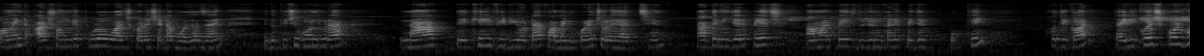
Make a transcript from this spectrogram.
কমেন্ট আর সঙ্গে পুরো ওয়াচ করে, সেটা বোঝা যায়। কিন্তু কিছু বন্ধুরা না দেখেই ভিডিওটা কমেন্ট করে চলে যাচ্ছেন। তাতে নিজের পেজ আমার পেজ দুজনকারী পেজের পক্ষেই ক্ষতিকর। তাই রিকোয়েস্ট করব,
